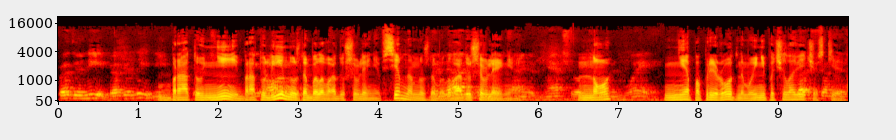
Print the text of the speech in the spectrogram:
Брату Ни, брату Ли нужно было воодушевление. Всем нам нужно было воодушевление. Но Не по-природному и не по-человечески,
